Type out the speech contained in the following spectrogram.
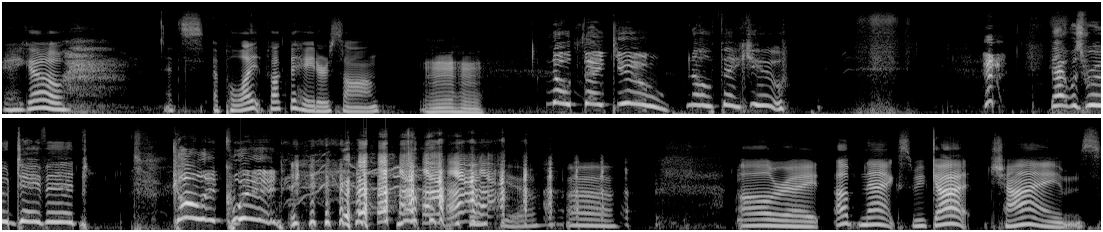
There you go. It's a polite fuck the haters song. Mm-hmm. No, thank you. No, thank you. that was rude, David. Colin Quinn. Thank you. Uh, all right. Up next, we've got chimes.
